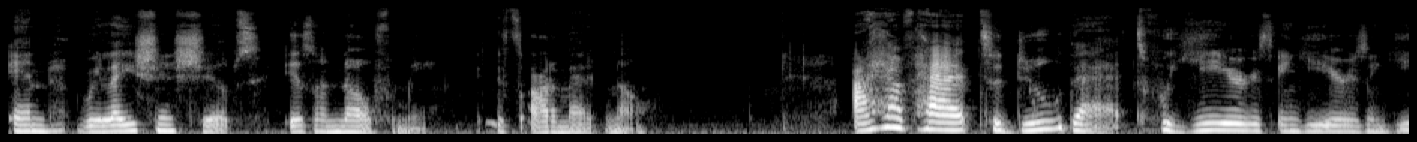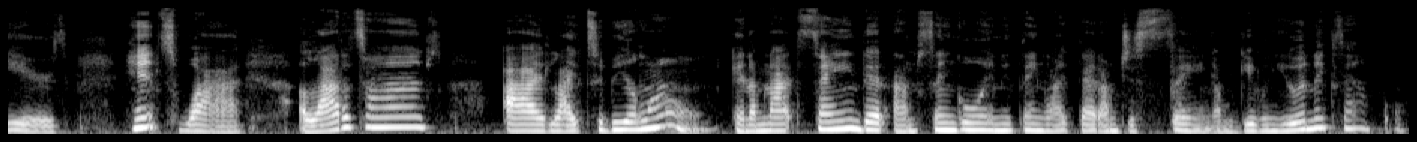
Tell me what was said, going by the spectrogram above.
in relationships is a no for me. It's automatic no. I have had to do that for years and years and years. Hence why a lot of times I like to be alone. And I'm not saying that I'm single or anything like that. I'm just saying I'm giving you an example.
